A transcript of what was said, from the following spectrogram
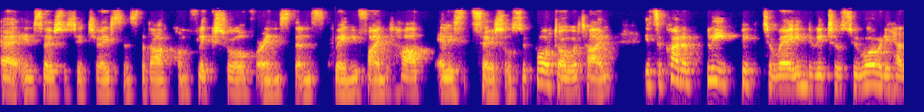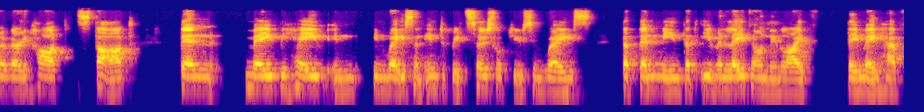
uh, in social situations that are conflictual, for instance, where you find it hard to elicit social support over time. It's a kind of bleak picture where individuals who already had a very hard start then may behave in, in ways and interpret social cues in ways that then mean that even later on in life, they may have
